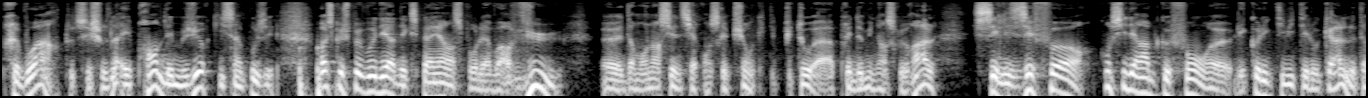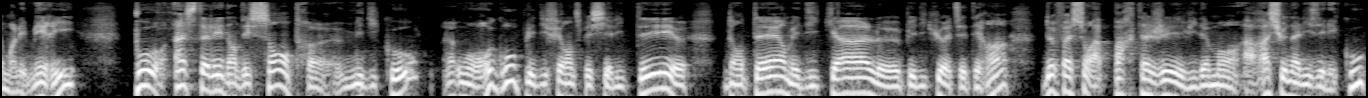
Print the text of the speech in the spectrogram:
prévoir toutes ces choses-là et prendre les mesures qui s'imposaient? Moi, ce que je peux vous dire d'expérience pour l'avoir vu euh, dans mon ancienne circonscription, qui était plutôt à prédominance rurale, c'est les efforts considérables que font euh, les collectivités locales, notamment les mairies, pour installer dans des centres médicaux Hein, où on regroupe les différentes spécialités euh, dentaires, médicales, euh, pédicures, etc., de façon à partager, évidemment, à rationaliser les coûts,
